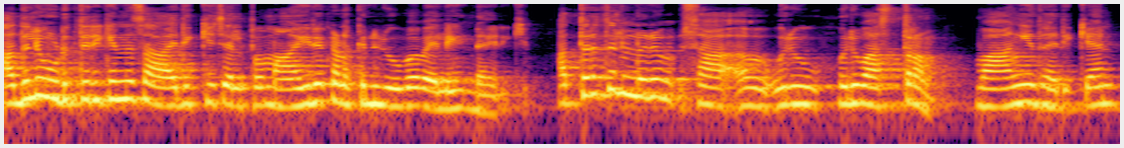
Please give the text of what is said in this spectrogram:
അതിൽ ഉടുത്തിരിക്കുന്ന സാരിക്ക് ചിലപ്പം ആയിരക്കണക്കിന് രൂപ വിലയുണ്ടായിരിക്കും. അത്തരത്തിലുള്ളൊരു ഒരു ഒരു വസ്ത്രം വാങ്ങി ധരിക്കാൻ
